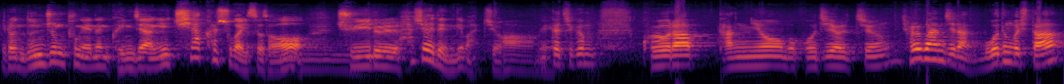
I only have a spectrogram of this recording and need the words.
이런 눈중풍에는 굉장히 취약할 수가 있어서 음. 주의를 하셔야 되는 게 맞죠. 아, 네. 그러니까 지금 고혈압, 당뇨, 뭐 고지혈증, 혈관 질환 모든 것이 다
